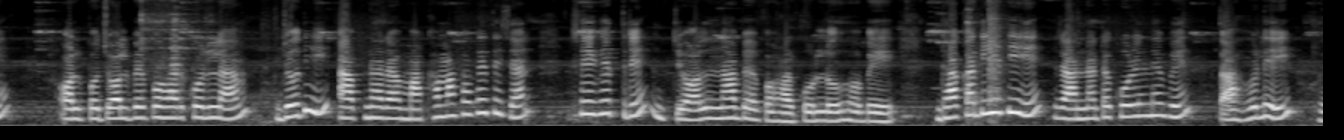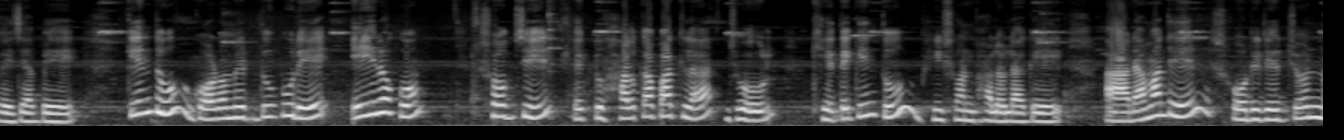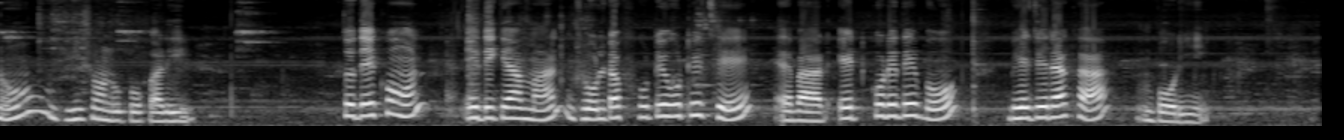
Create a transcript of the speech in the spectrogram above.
অল্প জল ব্যবহার করলাম। যদি আপনারা মাখা মাখা খেতে চান, সেই ক্ষেত্রে জল না ব্যবহার করলেও হবে। ঢাকা দিয়ে দিয়ে রান্নাটা করে নেবেন, তাহলেই হয়ে যাবে। কিন্তু গরমের দুপুরে এই রকম সবজির একটু হালকা পাতলা ঝোল খেতে কিন্তু ভীষণ ভালো লাগে। আর আমাদের শরীরের জন্য ভীষণ উপকারী। তো দেখুন, এদিকে আমার ঝোলটা ফুটে উঠেছে। এবার এড করে দেব ভেজে রাখা বড়ি।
